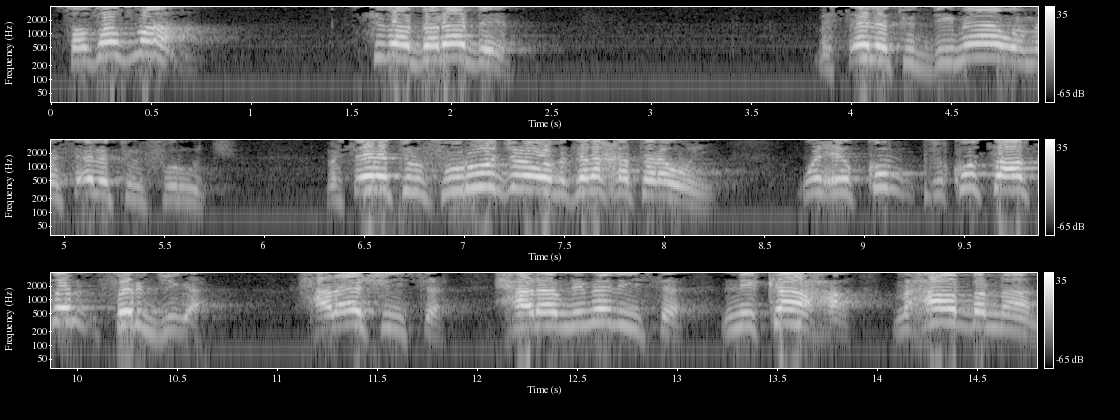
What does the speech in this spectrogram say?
soo saas maaha sidaa daraaddeed mas'alatu dima wa mas'alatu lfuruuj mas'alatu lfuruujna waa masale khatara wey wixii ku ku saabsan farjiga xalaashiisa xaraamnimadiisa nikaaxa maxaa banaan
